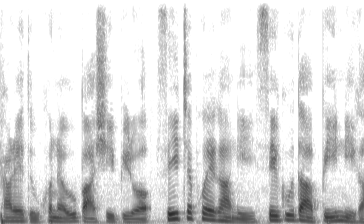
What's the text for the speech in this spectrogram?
ထားတဲ့သူ9ဦးပါရှိပြီးတော့စေးတပ်ဖွဲ့ကနေစေကူတာပြီးနေက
